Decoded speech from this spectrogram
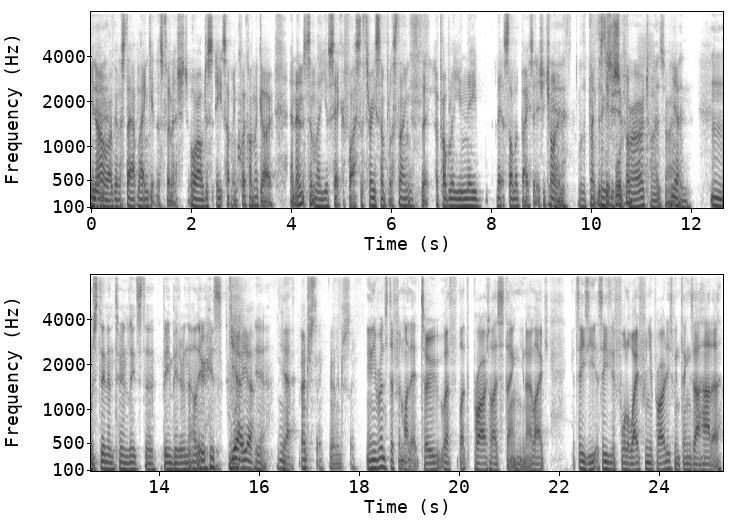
You know, Yeah. or I've got to stay up late and get this finished, or I'll just eat something quick on the go. And instantly you've sacrificed the three simplest things that are probably you need that solid base as you try Yeah. and Well, the make the things step you should forward prioritize, right? Yeah. And, mm. Which then in turn leads to being better in the other areas. Yeah, yeah, Yeah. Yeah. Interesting. Yeah, interesting. And everyone's different like that too with like the prioritized thing, you know, like it's easy it's easy to fall away from your priorities when things are harder.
